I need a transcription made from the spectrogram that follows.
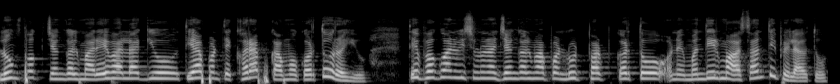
લુંપક જંગલમાં રહેવા લાગ્યો, ત્યાં પણ તે ખરાબ કામો કરતો રહ્યો. તે ભગવાન વિષ્ણુના જંગલમાં પણ લૂંટફાટ કરતો અને મંદિરમાં અશાંતિ ફેલાવતો.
